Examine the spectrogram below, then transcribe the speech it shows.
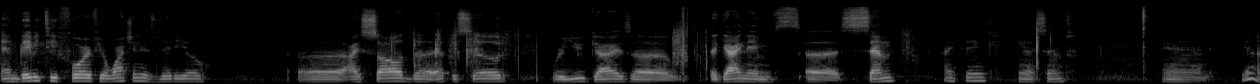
And Baby T4, if you're watching this video, uh, I saw the episode where you guys, uh, the guy named uh, Sem, I think, yeah, Sem, and yeah,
